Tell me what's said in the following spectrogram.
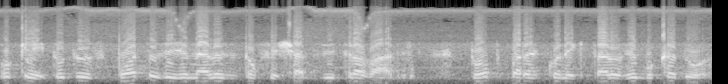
Ok, todas as portas e janelas estão fechadas e travadas. Pronto para conectar o rebocador.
